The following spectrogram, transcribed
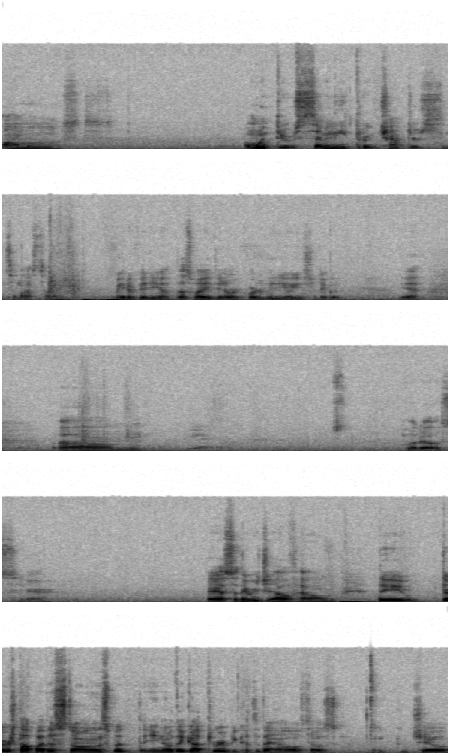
almost I went through 73 chapters since the last time I made a video. That's why I didn't record a video yesterday, but yeah. Um, what else here? Yeah, so they reach Elfhelm. They they were stopped by the stones, but you know they got through it because of the elves. That was chill.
